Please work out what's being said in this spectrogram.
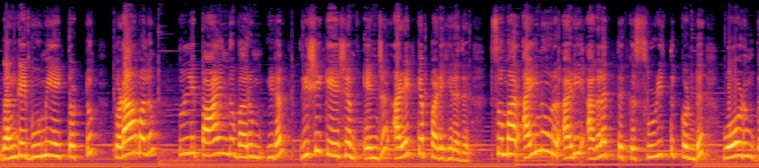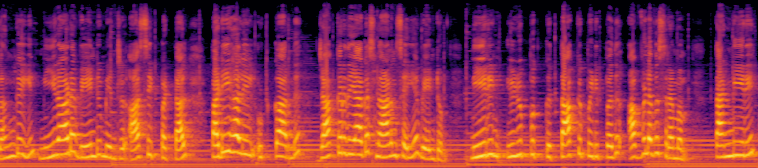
கங்கை பூமியை தொட்டும் தொடாமலும் துள்ளி பாய்ந்து வரும் இடம் ரிஷிகேஷம் என்று அழைக்கப்படுகிறது. சுமார் ஐநூறு அடி அகலத்துக்கு சுழித்து கொண்டு ஓடும் கங்கையில் நீராட வேண்டும் என்று ஆசைப்பட்டால் படிகளில் உட்கார்ந்து ஜாக்கிரதையாக ஸ்நானம் செய்ய வேண்டும். நீரின் இழுப்புக்கு தாக்கு பிடிப்பது அவ்வளவு சிரமம். தண்ணீரில்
